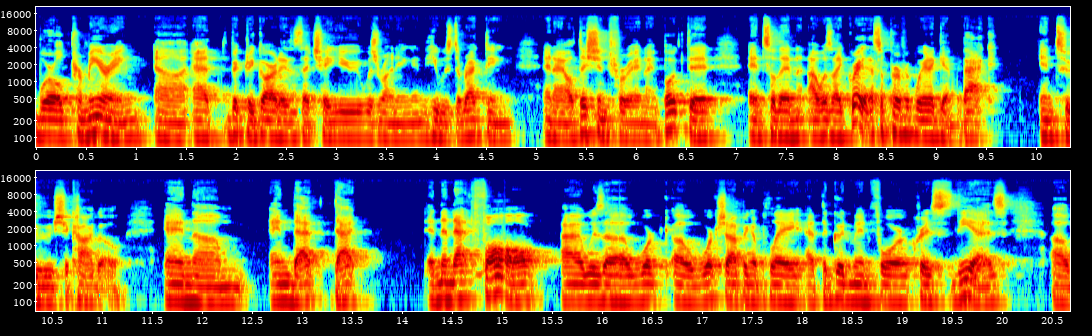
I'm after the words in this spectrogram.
world premiering uh, at Victory Gardens that Chay Yew was running and he was directing. And I auditioned for it and I booked it. And so then I was like, great, that's a perfect way to get back into Chicago. And um, and that that and then that fall I was uh, work uh, workshopping a play at the Goodman for Chris Diaz uh,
